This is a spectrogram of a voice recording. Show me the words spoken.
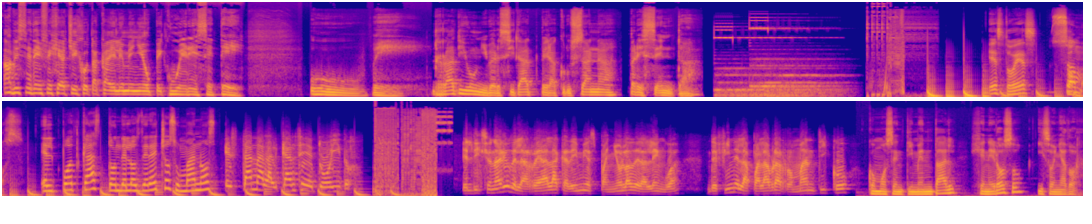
A, B, C, D, F, G, H, I, J, K, L, M, N, O, P, Q, R, S, T. V. Radio Universidad Veracruzana presenta. Esto es Somos, el podcast donde los derechos humanos están al alcance de tu oído. El diccionario de la Real Academia Española de la Lengua define la palabra romántico como sentimental, generoso y soñador.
